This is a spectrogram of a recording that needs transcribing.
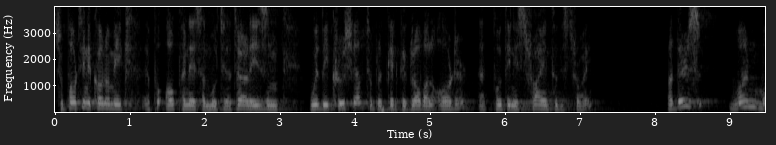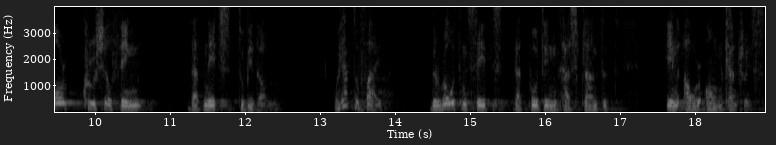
Supporting economic openness and multilateralism will be crucial to protect the global order that Putin is trying to destroy. But there's one more crucial thing that needs to be done. We have to fight the rotten seeds that Putin has planted in our own countries.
